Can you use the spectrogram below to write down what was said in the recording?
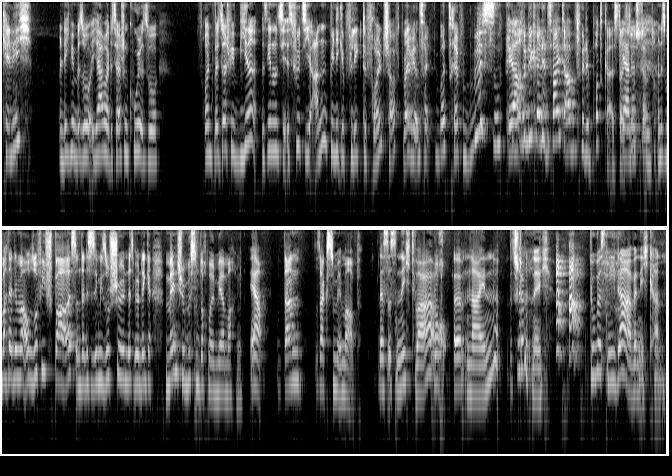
kenne ich. Und denke ich mir immer so, ja, aber das wäre schon cool, so Freund, weil zum Beispiel wir sehen uns hier, es fühlt sich an wie eine gepflegte Freundschaft, weil wir uns halt immer treffen müssen, Ja. auch wenn wir keine Zeit haben für den Podcast. Ja, du? das stimmt. Und es macht halt immer auch so viel Spaß und dann ist es irgendwie so schön, dass ich mir denke, Mensch, wir müssen doch mal mehr machen. Ja, Und dann sagst du mir immer ab. das ist nicht wahr. Doch. Ähm, nein, das stimmt nicht. Du bist nie da, wenn ich kann.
